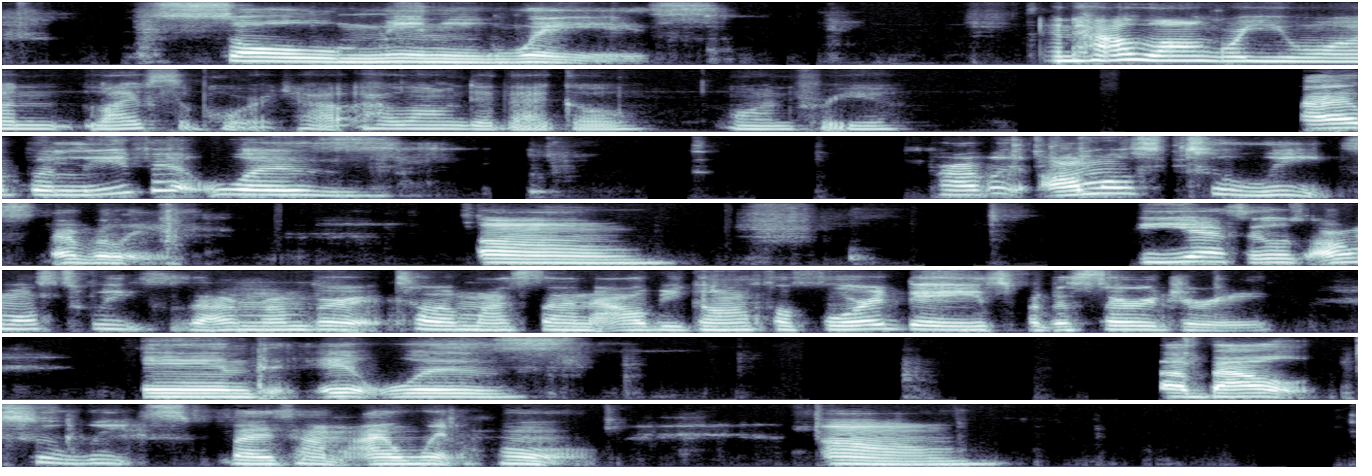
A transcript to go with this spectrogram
so many ways. And how long were you on life support? How how long did that go on for you? I believe it was probably almost two weeks, I believe. Um yes, it was almost two weeks. I remember telling my son I'll be gone for four days for the surgery. And it was about two weeks by the time I went home. Um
